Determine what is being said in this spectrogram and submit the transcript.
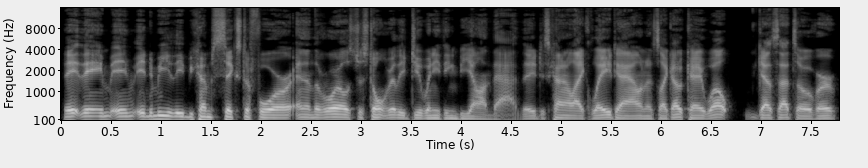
They they it immediately becomes six to four, and then the Royals just don't really do anything beyond that. They just kind of like lay down. It's like okay, well, guess that's over,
